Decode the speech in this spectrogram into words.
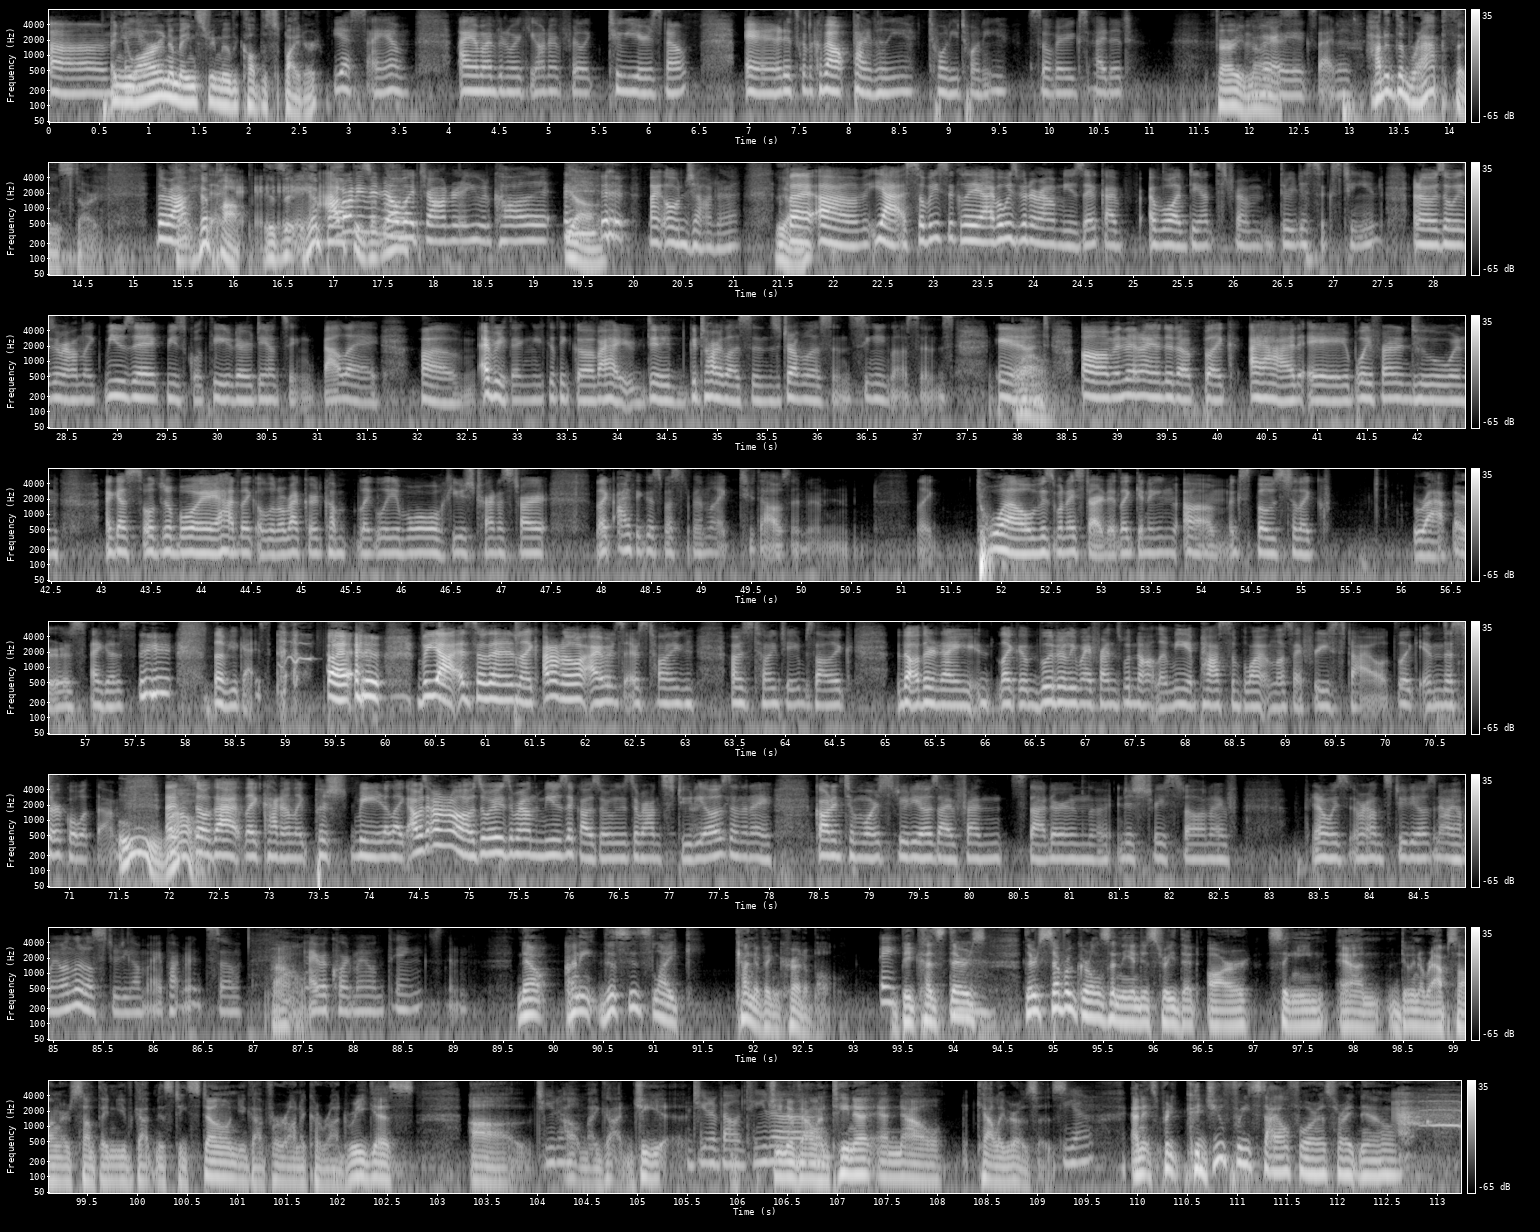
Um, And you yeah, are in a mainstream movie called The Spider. Yes, I am. I am. I've been working on it for like two years now, and it's gonna come out finally, 2020. So very excited. Very nice. Very excited. How did the rap thing start? The rap hip hop. Is it hip hop? I don't Is even know what genre you would call it. Yeah. My own genre. Yeah. But um yeah, so basically I've always been around music. I've well, I've danced from three to sixteen, and I was always around like music, musical theater, dancing, ballet, um, everything you could think of. I did guitar lessons, drum lessons, singing lessons, and um, and then I ended up like I had a boyfriend who, when I guess Soldier Boy had like a little record com- like label, he was trying to start. Like I think this must have been like 2000 and like 12 is when I started like getting um exposed to like rappers, I guess. Love you guys. but but yeah, and so then like I don't know, I was I was telling I was telling James that like the other night like literally my friends would not let me pass the blunt unless I freestyled like in the circle with them. Ooh, wow. And so that like kind of like pushed me to like I was I don't know I was always around the music I was always around studios and then I got into more studios I have friends that are in the industry still and I've been always around studios now I have my own little studio in my apartment so wow. I record my own things and Now, honey, this is like kind of incredible because there's there's several girls in the industry that are singing and doing a rap song or something. You've got Misty Stone, you got Veronica Rodriguez, uh, Gina oh my God, G- Gina Valentina Gina Valentina, and now Callie Roses. yeah And it's pretty. Could you freestyle for us right now?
